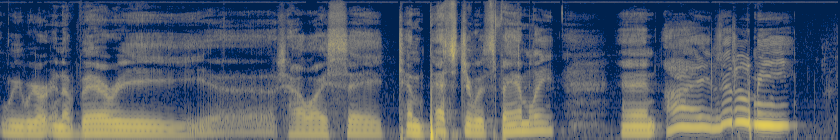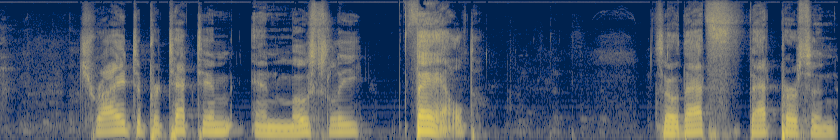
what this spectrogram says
we were in a very, uh, how I say, tempestuous family. And I, little me, tried to protect him and mostly failed. So that's that person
